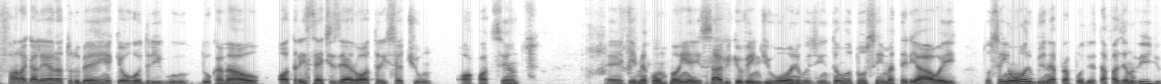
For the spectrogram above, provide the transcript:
Fala galera, tudo bem? Aqui é o Rodrigo do canal O370, O371, O400. É, quem me acompanha aí sabe que eu vendi o ônibus, então eu tô sem material aí, tô sem ônibus, né, para poder estar tá fazendo vídeo.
